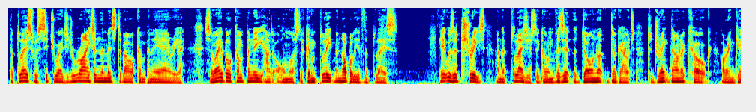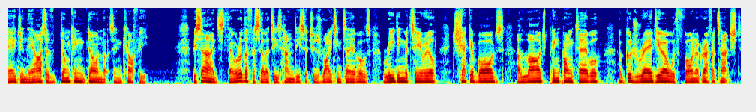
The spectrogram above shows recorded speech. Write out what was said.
The place was situated right in the midst of our company area, so Able Company had almost a complete monopoly of the place. It was a treat and a pleasure to go and visit the donut dugout to drink down a coke or engage in the art of dunking donuts in coffee. Besides, there were other facilities handy such as writing tables, reading material, checkerboards, a large ping pong table, a good radio with phonograph attached,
